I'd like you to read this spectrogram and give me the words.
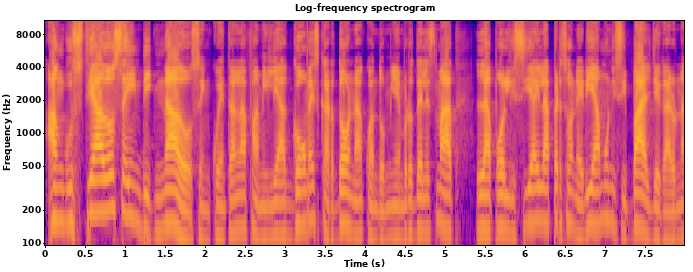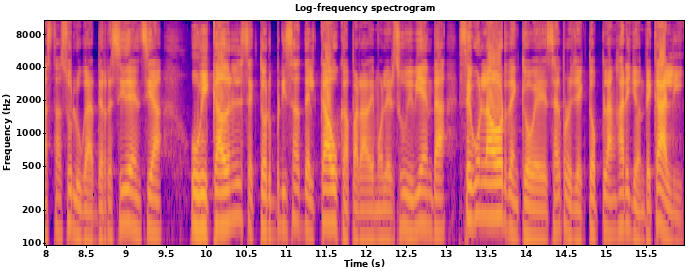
Angustiados e indignados se encuentran la familia Gómez Cardona cuando miembros del SMAT, la policía y la personería municipal llegaron hasta su lugar de residencia, ubicado en el sector Brisas del Cauca para demoler su vivienda, según la orden que obedece al proyecto Plan Jarillón de Cali.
